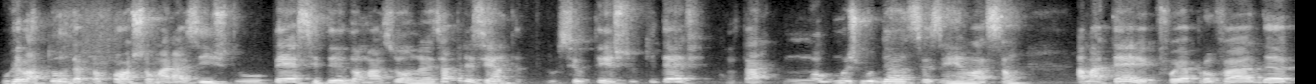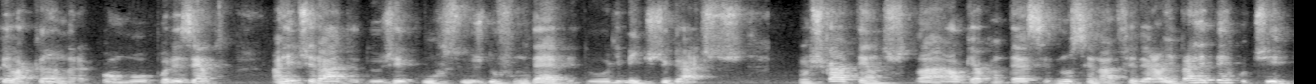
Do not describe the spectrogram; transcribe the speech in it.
O relator da proposta, Omar Aziz, do PSD do Amazonas, apresenta o seu texto que deve contar com algumas mudanças em relação à matéria que foi aprovada pela Câmara, como, por exemplo, a retirada dos recursos do Fundeb, do limite de gastos. Vamos ficar atentos lá ao que acontece no Senado Federal. E para repercutir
